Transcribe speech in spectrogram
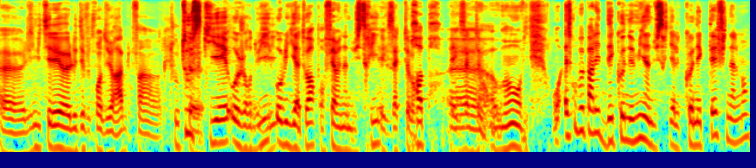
euh, limiter le, développement durable, enfin tout, tout ce euh, qui est aujourd'hui obligatoire pour faire une industrie propre euh, Exactement. au moment où on vit. Est-ce qu'on peut parler d'économie industrielle connectée finalement?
